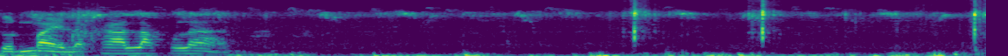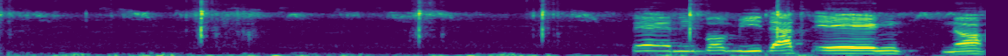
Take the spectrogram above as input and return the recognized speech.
ต้นไม้ราคาลักล้านแต่อันนี้บ่มีดัดเองเนาะ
